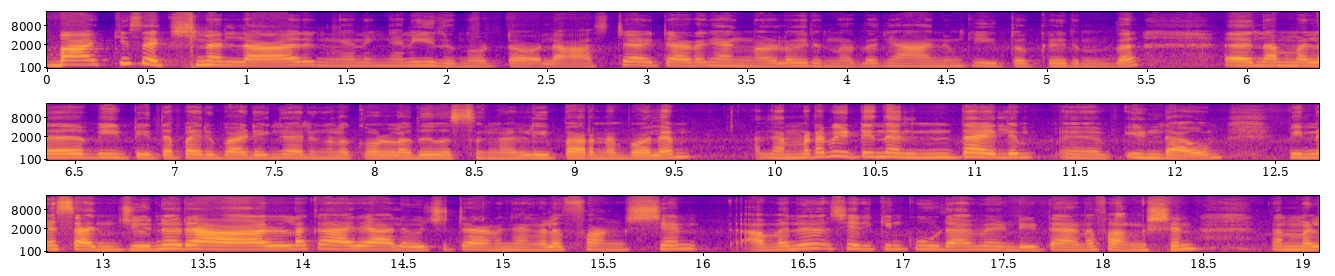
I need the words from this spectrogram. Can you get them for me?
ബാക്കി സെക്ഷൻ എല്ലാവരും ഇങ്ങനെ ഇങ്ങനെ ഇരുന്നു കേട്ടോ. ലാസ്റ്റ് ആയിട്ടാണ് ഞങ്ങളും ഇരുന്നത് ഞാനും കീത്തൊക്കെ ഇരുന്നത്. നമ്മൾ വീട്ടിലത്തെ പരിപാടിയും കാര്യങ്ങളൊക്കെ ഉള്ള ദിവസങ്ങളിൽ ഈ പറഞ്ഞ പോലെ നമ്മുടെ വീട്ടിൽ നിന്ന് എന്തായാലും ഉണ്ടാവും പിന്നെ സഞ്ജുവിന് ഒരാളുടെ കാര്യം ആലോചിച്ചിട്ടാണ് ഞങ്ങൾ ഫങ്ഷൻ അവന് ശരിക്കും കൂടാൻ വേണ്ടിയിട്ടാണ് ഫങ്ഷൻ നമ്മൾ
